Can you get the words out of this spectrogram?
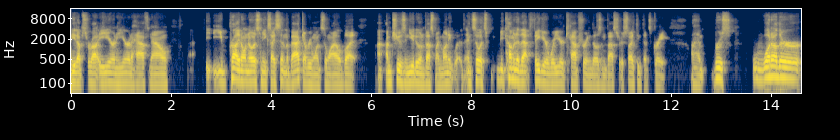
meetups for about a year and a year and a half now. You probably don't notice me because I sit in the back every once in a while, but I'm choosing you to invest my money with. And so it's becoming to that figure where you're capturing those investors. So I think that's great. Um, Bruce, what other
